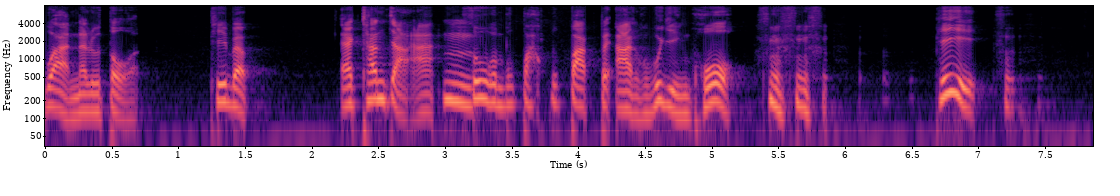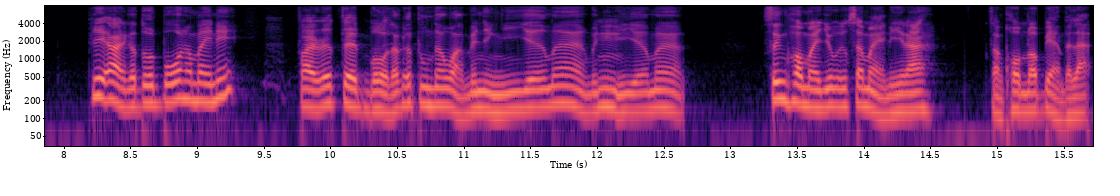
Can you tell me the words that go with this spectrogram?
หวานนารูโตะที่แบบแอคชั่นจ๋าอืมสู้กันปุ๊กปักปุ๊กปักไปอ่านของผู้หญิงโคพี่ พี่อ่านการ์ตูนโป๊ทำไมนี่ ไปไม่เป็นโบแล้วการ์ตูนตาหวานเป็นอย่างนี้เยอะมากเป็นอย่างนี้เยอะมาก ซึ่งพอมายุคสมัยนี้นะสังคมเราเปลี่ยนไปแล้ว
